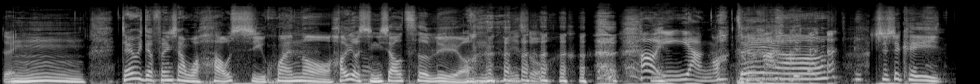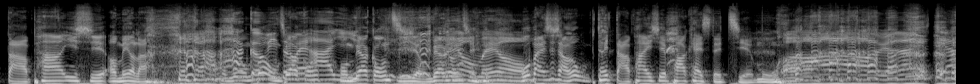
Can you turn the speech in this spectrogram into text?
对，嗯，David 的分享我好喜欢哦，好有行销策略哦，没错，好有营养哦。对啊，就是可以打趴一些哦，没有啦，我们不要攻，我们不要攻击人，我们不要攻击，没有。我本来是想说可以打趴一些 Podcast 的节目。哦，原来是这样。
